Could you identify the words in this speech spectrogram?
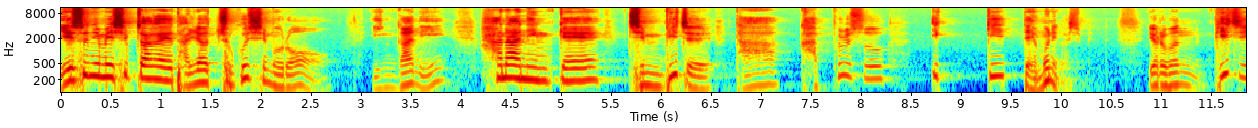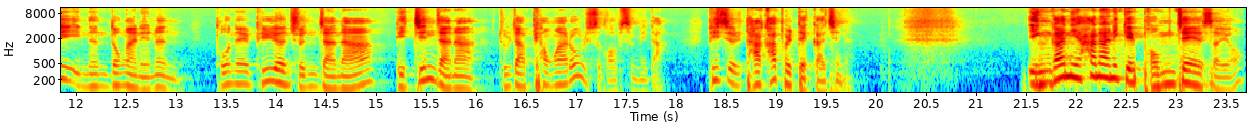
예수님이 십자가에 달려 죽으심으로 인간이 하나님께 진 빚을 다 갚을 수 있기 때문인 것입니다. 여러분 빚이 있는 동안에는 돈을 빌려준 자나 빚진 자나 둘 다 평화로울 수가 없습니다. 빚을 다 갚을 때까지는 인간이 하나님께 범죄해서요.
